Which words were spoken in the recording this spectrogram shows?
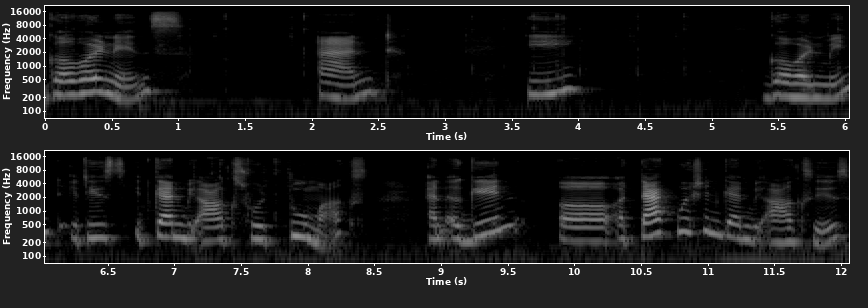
governance and e government. It is it can be asked for 2 marks. And again uh, a tag question can be asked is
